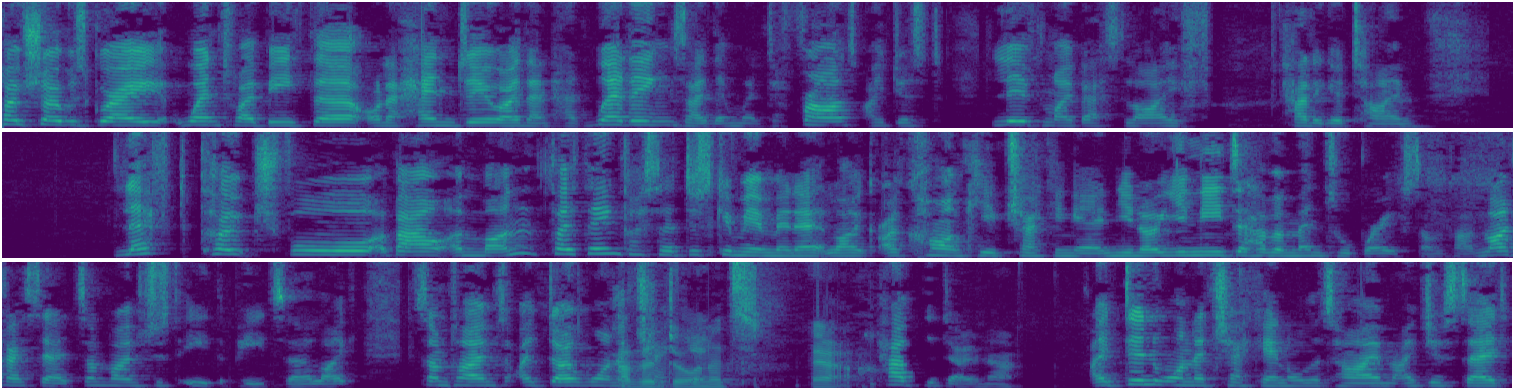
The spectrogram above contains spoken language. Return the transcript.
post show was great. Went to Ibiza on a hen do. I then had weddings. I then went to France. I just lived my best life, had a good time. Left coach for about a month, I think. I said, just give me a minute. Like, I can't keep checking in. You know, you need to have a mental break sometimes. Like I said, sometimes just eat the pizza. Like, sometimes I don't want to have the donuts. In. Yeah. Have the donut. I didn't want to check in all the time. I just said,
